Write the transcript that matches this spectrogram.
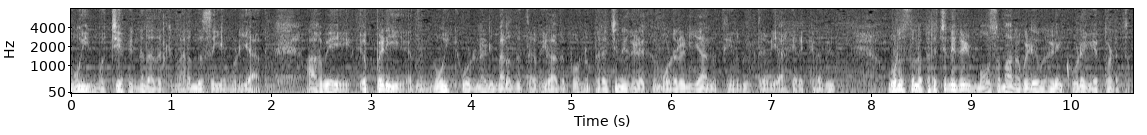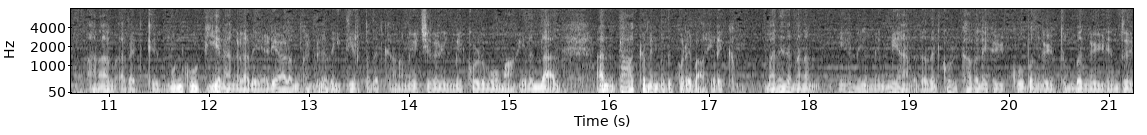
நோய் முற்றிய பின்னர் அதற்கு மருந்து செய்ய முடியாது. ஆகவே எப்படி அந்த நோய்க்கு உடனடி மருந்து தேவையோ அது போன்ற பிரச்சனைகளுக்கும் உடனடியான தீர்வு தேவையாக இருக்கிறது. ஒரு சில பிரச்சனைகள் மோசமான விளைவுகளை கூட ஏற்படுத்தும். ஆனால் அதற்கு முன்கூட்டியே நாங்கள் அதை அடையாளம் கண்டு அதை தீர்ப்பதற்கான முயற்சிகளை மேற்கொள்வோமாக இருந்தால் அந்த தாக்கம் என்பது குறைவாக இருக்கும். மனித மனம் மிக மிக மென்மையானது. அதற்குள் கவலைகள் கோபங்கள் துன்பங்கள் என்று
